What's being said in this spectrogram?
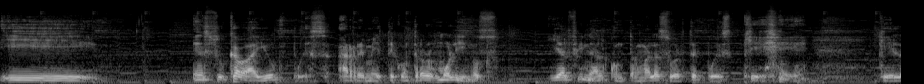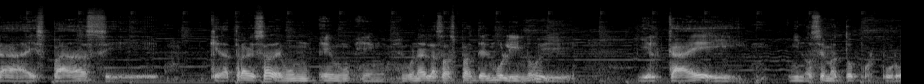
y en su caballo, pues arremete contra los molinos y al final, con tan mala suerte, pues que, que la espada se queda atravesada en, una de las aspas del molino y, él cae y, no se mató por, puro,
